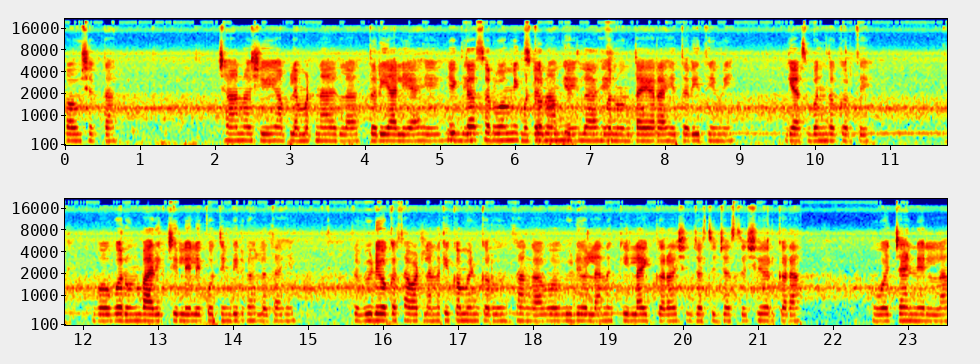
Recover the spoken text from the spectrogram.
पाहू शकता छान अशी आपल्या मटणाला तरी आली आहे. एकदा सर्व मिक्स मटण घेतलं आहे. बनवून तयार आहे तर इथे मी गॅस बंद करते व वरून बारीक चिरलेले कोथिंबीर घालत आहे. तर व्हिडिओ कसा वाटला नक्की कमेंट करून सांगा व व्हिडिओला नक्की लाईक करा जास्तीत जास्त शेअर करा. हो, व चॅनेलला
